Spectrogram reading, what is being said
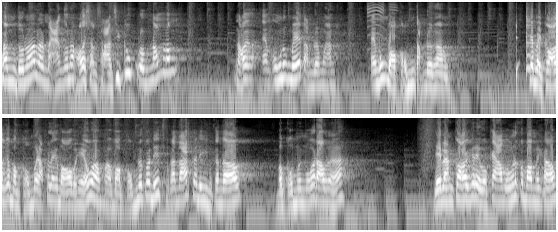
Xong tụi nó lên mạng tụi nó hỏi sầm sà xí cút luôn nóng lắm. Nói em uống nước mía tập được không anh? Em muốn bò cụm tập được không? Cái mày coi cái bò cụm mày đọc cái label mày hiểu không? Mà bò cụm nó có đít và có đát có đi và có đô bò cụm mày mua ở đâu nữa? Vậy bạn coi cái điều cao bụng nó có bơm hay không?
